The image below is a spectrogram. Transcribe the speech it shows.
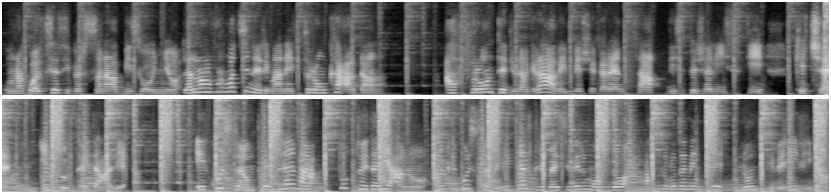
una qualsiasi persona ha bisogno. La loro formazione rimane troncata a fronte di una grave invece carenza di specialisti che c'è in tutta Italia. E questo è un problema tutto italiano, anche questo negli altri paesi del mondo assolutamente non si verifica.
